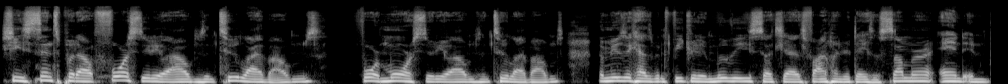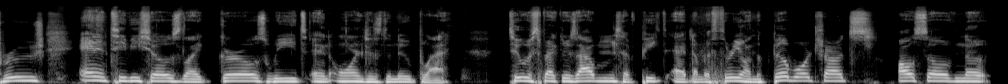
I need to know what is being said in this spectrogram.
She's since put out four studio albums and two live albums. Four more studio albums and two live albums. Her music has been featured in movies such as 500 Days of Summer and in Bruges, and in TV shows like Girls, Weeds, and Orange is the New Black. Two of Spektor's albums have peaked at number three on the Billboard charts. Also of note,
